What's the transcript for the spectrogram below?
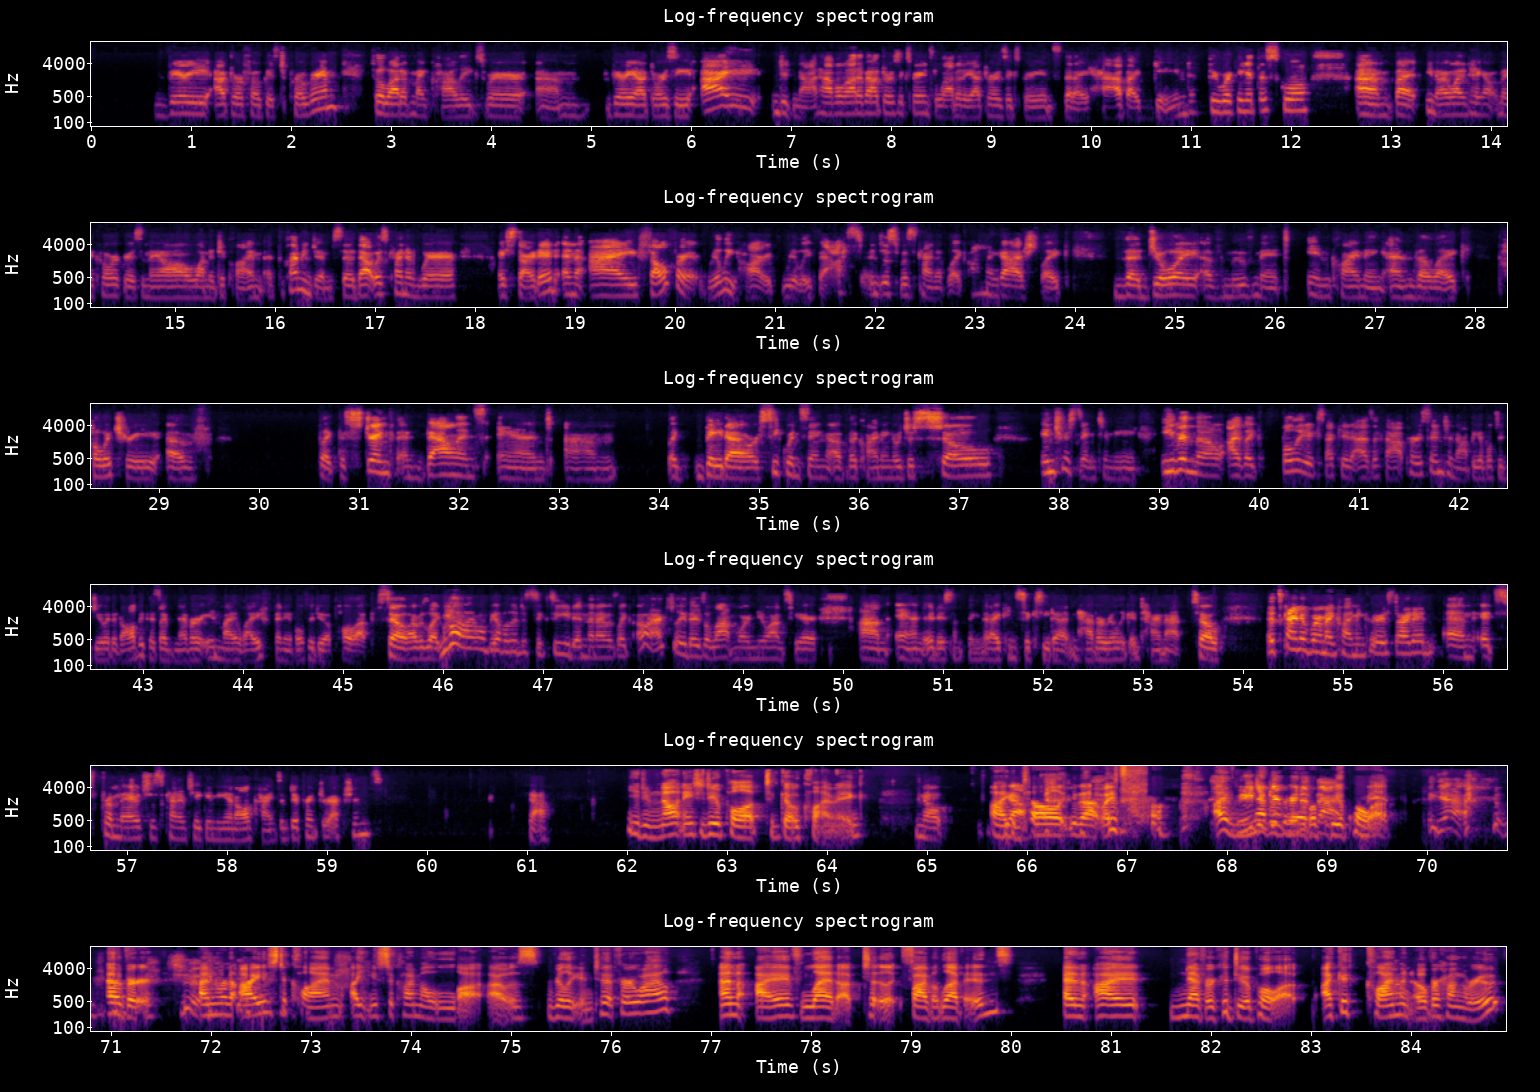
very outdoor focused program. So a lot of my colleagues were um, very outdoorsy. I did not have a lot of outdoors experience. A lot of the outdoors experience that I have, I gained through working at this school. Um, but you know, I wanted to hang out with my coworkers, and they all wanted to climb at the climbing gym. So that was kind of where I started and I fell for it really hard, really fast. And just was kind of like, oh my gosh, like the joy of movement in climbing and the like poetry of like the strength and balance and um like beta or sequencing of the climbing it was just so interesting to me even though i like fully expected as a fat person to not be able to do it at all because I've never in my life been able to do a pull up. So I was like, well, I won't be able to just succeed. And then I was like, oh, actually, there's a lot more nuance here. Um, and it is something that I can succeed at and have a really good time at. So that's kind of where my climbing career started. And it's from there, it's just kind of taken me in all kinds of different directions. Yeah. You do not need to do a pull up to go climbing. Nope. I yeah. can tell you that myself. I've never been able to do a pull up. Yeah. ever. And when I used to climb, I used to climb a lot. I was really into it for a while. And I've led up to like 5'11s and I never could do a pull up. I could climb an overhung route,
